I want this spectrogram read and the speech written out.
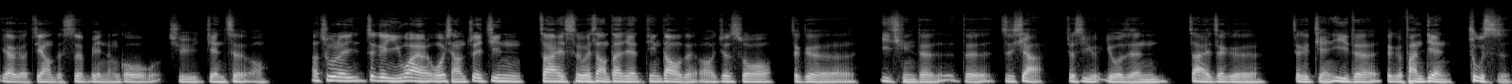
要有这样的设备能够去监测哦。那除了这个以外，我想最近在社会上大家听到的哦，就是说这个疫情的的之下，就是有有人在这个这个简易的这个饭店猝死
